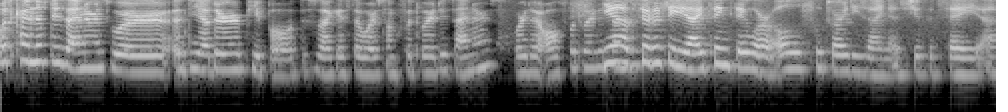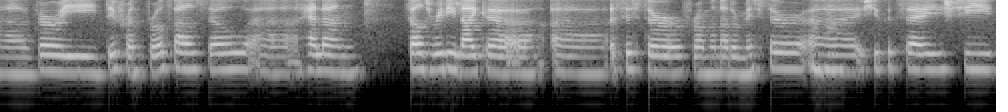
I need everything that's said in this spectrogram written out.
What kind of designers were uh, the other people? So I guess there were some footwear designers. Were they all footwear designers? Yeah, absolutely. I think they were all footwear designers. You could say uh, very different profiles. Though uh, Helen felt really like a, a, a sister from another Mister, mm -hmm. if you could say. She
